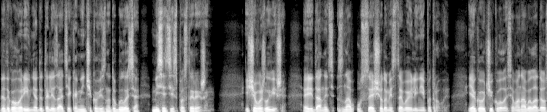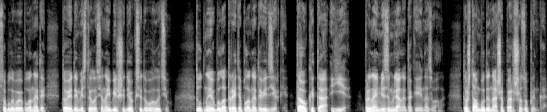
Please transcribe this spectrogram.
Для такого рівня деталізації камінчикові знадобилося місяці спостережень. І що важливіше, Еріданець знав усе щодо місцевої лінії Петрової. Як і очікувалося, вона вела до особливої планети, тої, де містилося найбільше діоксиду вуглецю. Тут нею була третя планета від зірки Тау Кита Є. Принаймні земляни так її назвали. Тож там буде наша перша зупинка.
